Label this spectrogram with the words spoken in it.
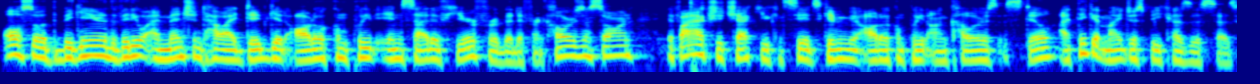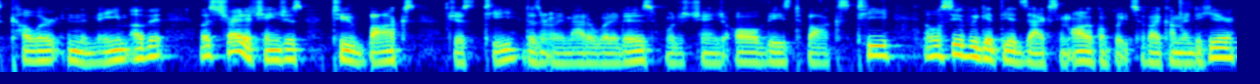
Also, at the beginning of the video, I mentioned how I did get autocomplete inside of here for the different colors and so on. If I actually check, you can see it's giving me autocomplete on colors still. I think it might just be because this says color in the name of it. Let's try to change this to box just T. It doesn't really matter what it is. We'll just change all of these to box T, and we'll see if we get the exact same autocomplete. So if I come into here,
